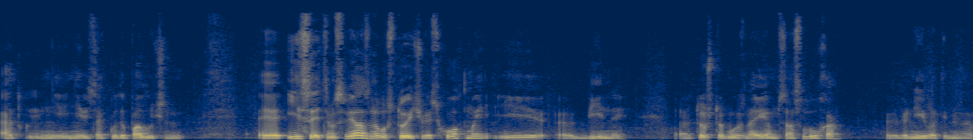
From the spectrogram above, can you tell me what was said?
от, не, ведь откуда полученным. Э, и с этим связана устойчивость хохмы и э, бины. Э, то, что мы узнаем со слуха, вернее, вот именно,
